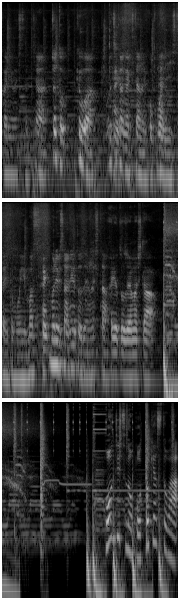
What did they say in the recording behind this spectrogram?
かりました。じゃあちょっと今日はお時間が来たのでここまでにしたいと思います、はい。森部さんありがとうございました、ありがとうございました。本日のポッドキャストは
